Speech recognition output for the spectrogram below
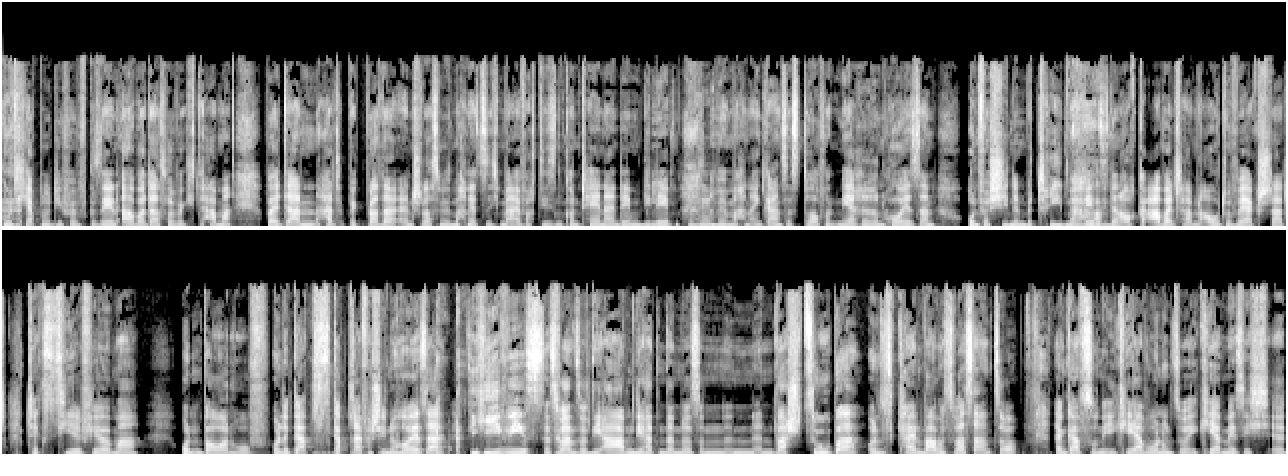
Gut, ich habe nur die fünf gesehen, aber das war wirklich der Hammer, weil dann hat Big Brother entschlossen, wir machen jetzt nicht mehr einfach diesen Container, in dem die leben, Mhm. sondern wir machen ein ganzes Dorf mit mehreren Häusern und verschiedenen Betrieben, in denen sie dann auch gearbeitet haben. Eine Autowerkstatt, Textilfirma und ein Bauernhof. Und es gab, es gab drei verschiedene Häuser. Die Hiwis, das waren so die Armen, die hatten dann nur so einen, einen, einen Waschzuber und kein warmes Wasser und so. Dann gab es so eine Ikea-Wohnung, so Ikea-mäßig äh,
